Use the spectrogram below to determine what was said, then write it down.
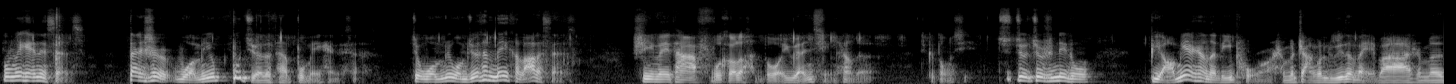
不 make any sense。但是我们又不觉得它不 make any sense，就我们我们觉得它 make a lot of sense，是因为它符合了很多原型上的这个东西，就就就是那种表面上的离谱，什么长个驴的尾巴，什么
